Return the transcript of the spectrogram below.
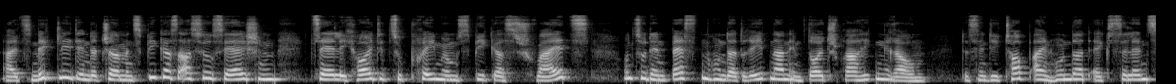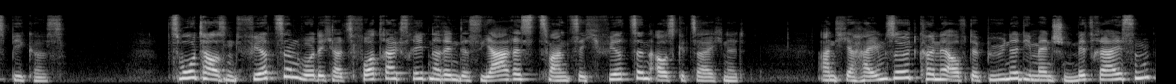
Als Mitglied in der German Speakers Association zähle ich heute zu Premium Speakers Schweiz und zu den besten 100 Rednern im deutschsprachigen Raum. Das sind die Top 100 Excellent Speakers. 2014 wurde ich als Vortragsrednerin des Jahres 2014 ausgezeichnet. Antje Heimsöth könne auf der Bühne die Menschen mitreißen,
